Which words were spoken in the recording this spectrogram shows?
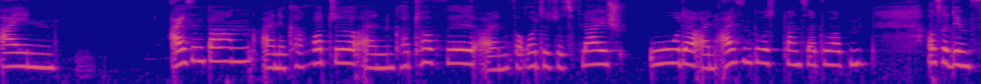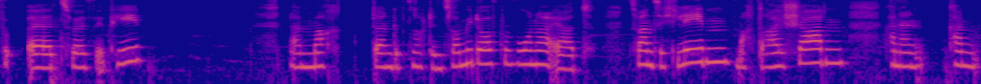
ein Eisenbahn, eine Karotte, eine Kartoffel, ein verrottetes Fleisch oder ein Eisenbrustpanzer droppen. Außerdem äh, 12 EP. Dann, dann gibt es noch den Zombie-Dorfbewohner. Er hat 20 Leben, macht 3 Schaden, kann, ein, kann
